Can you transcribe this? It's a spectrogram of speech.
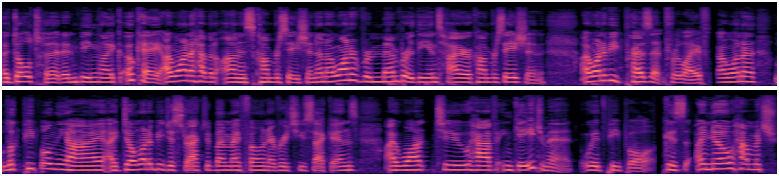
adulthood and being like, okay, I want to have an honest conversation and I want to remember the entire conversation. I want to be present for life. I want to look people in the eye. I don't want to be distracted by my phone every two seconds. I want to have engagement with people because I know how much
